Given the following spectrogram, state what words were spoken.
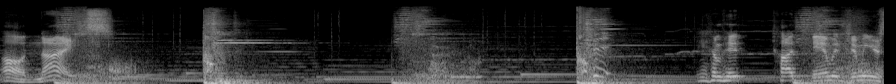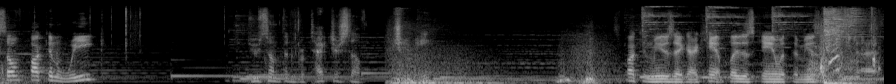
Oh, nice. Damn it. God damn it, Jimmy, you're so fucking weak. Do something to protect yourself, Jimmy. It's fucking music. I can't play this game with the music like that.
